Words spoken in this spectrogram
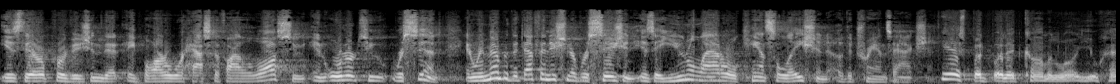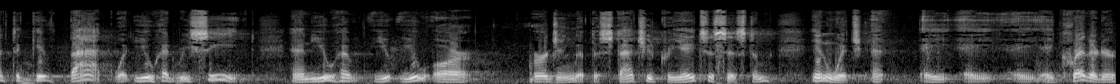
is there a provision that a borrower has to file a lawsuit in order to rescind? And remember, the definition of rescission is a unilateral cancellation of the transaction. Yes, but, but at common law, you had to give back what you had received. And you, have, you, you are urging that the statute creates a system in which a, a, a, a creditor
